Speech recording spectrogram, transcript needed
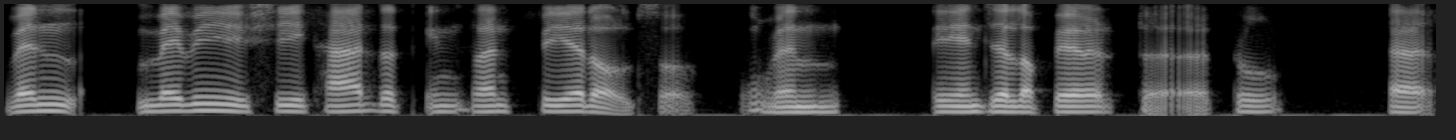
when maybe she had that inherent fear also when the angel appeared uh, to her.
